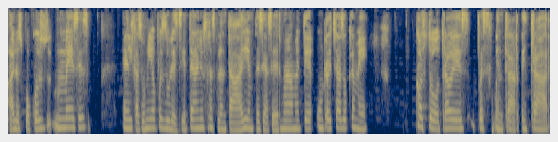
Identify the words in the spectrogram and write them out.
a los pocos meses. En el caso mío, pues duré siete años trasplantada y empecé a hacer nuevamente un rechazo que me costó otra vez, pues entrar, entrar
